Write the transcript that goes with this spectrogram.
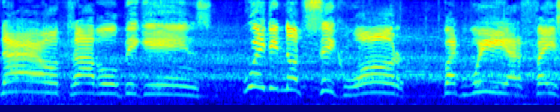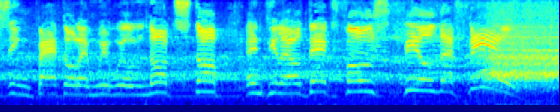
Now trouble begins. We did not seek war, but we are facing battle and we will not stop until our dead foes fill the field.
